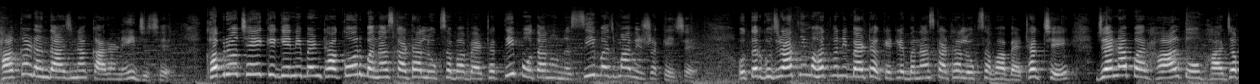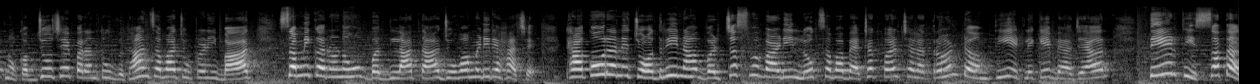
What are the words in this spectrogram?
ધાકડ અંદાજના કારણે જ છે. ખબરો છે કે ગેનીબેન ઠાકોર બનાસકાંઠા લોકસભા બેઠકથી પોતાનું નસીબ અજમાવી શકે છે. ઉત્તર ગુજરાતની મહત્વની બેઠક એટલે બનાસકાંઠા લોકસભા બેઠક છે. જેના પર હાલ તો ભાજપનો કબજો છે, પરંતુ વિધાનસભા ચૂંટણી બાદ સમીકરણો બદલાતા જોવા મળી રહ્યા છે. ઠાકોર અને ચૌધરીના વર્ચસ્વવાળી લોકસભા બેઠક પર છેલ્લા ત્રણ ટર્મથી એટલે કે બે હજાર તેરથી સતત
